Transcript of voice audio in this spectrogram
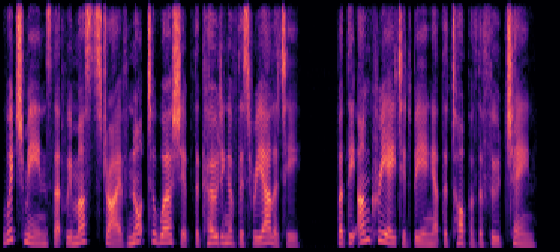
Which means that we must strive not to worship the coding of this reality, but the uncreated being at the top of the food chain.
